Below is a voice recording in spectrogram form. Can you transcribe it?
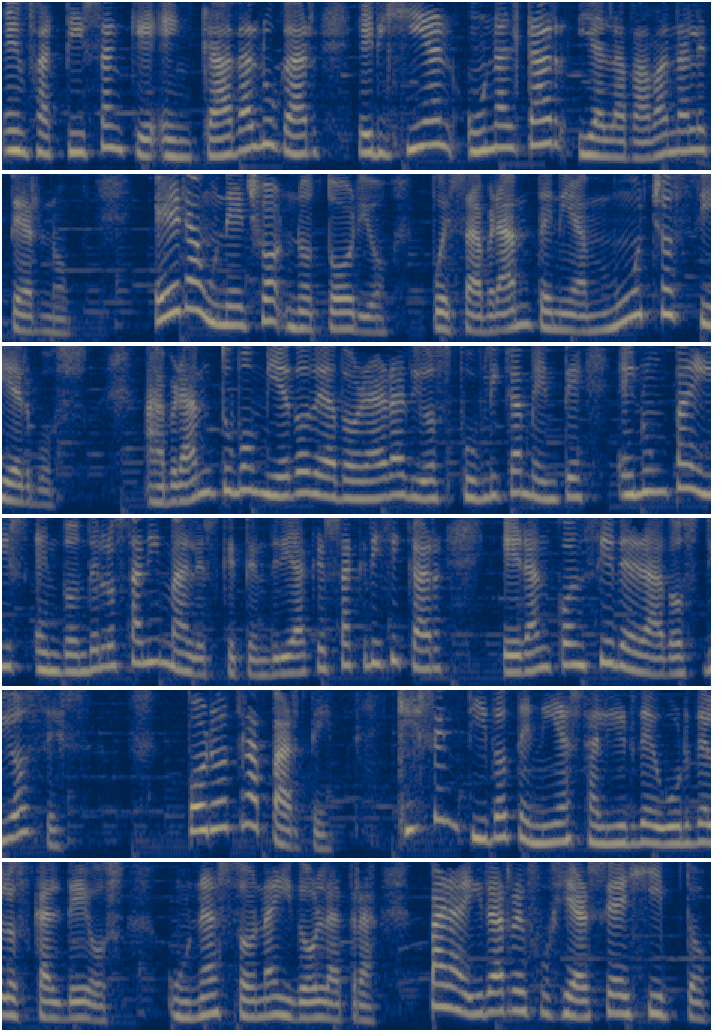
enfatizan que en cada lugar erigían un altar y alababan al Eterno. Era un hecho notorio, pues Abraham tenía muchos siervos. Abraham tuvo miedo de adorar a Dios públicamente en un país en donde los animales que tendría que sacrificar eran considerados dioses. Por otra parte, ¿Qué sentido tenía salir de Ur de los Caldeos, una zona idólatra, para ir a refugiarse a Egipto,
